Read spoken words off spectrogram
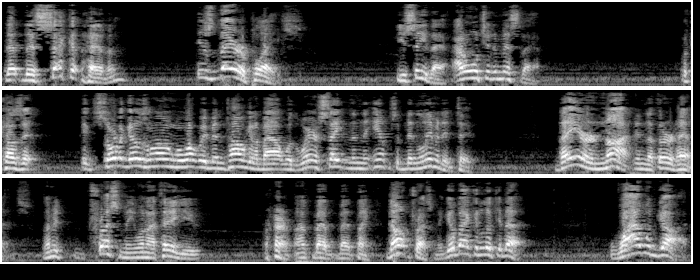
that this second heaven is their place. You see that. I don't want you to miss that. Because it, it sort of goes along with what we've been talking about with where Satan and the imps have been limited to. They are not in the third heavens. Let me, trust me when I tell you, that's a bad, bad thing. Don't trust me. Go back and look it up. Why would God,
